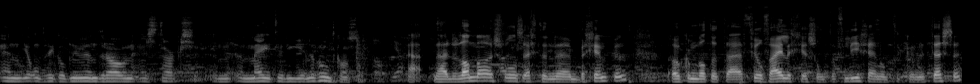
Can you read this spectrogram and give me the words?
en je ontwikkelt nu een drone en straks een, een meter die je in de grond kan stoppen. Ja, nou, de landbouw is voor ons echt een beginpunt. Ook omdat het daar veel veiliger is om te vliegen en om te kunnen testen.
